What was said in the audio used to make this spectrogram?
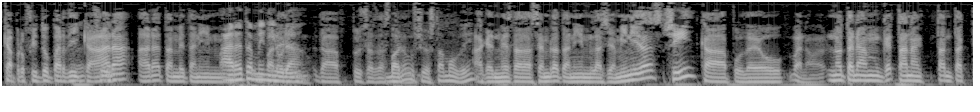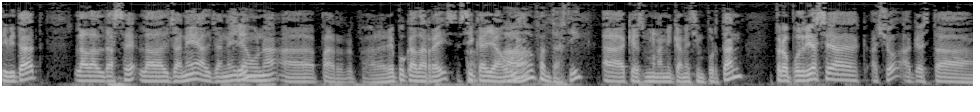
que aprofito per dir que Sí. ara ara també tenim Ara un també n'hi parell haurà. de pluges d'estels. Bueno, això està molt bé. Aquest mes de desembre tenim les gemínides, Sí? que podeu... Bueno, no tenen tan, tanta activitat. La del, dece, la del gener, al gener Sí? hi ha una, eh, per, per època de Reis, sí que hi ha una, Ah, fantàstic. eh, que és una mica més important, però podria ser això, aquesta,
